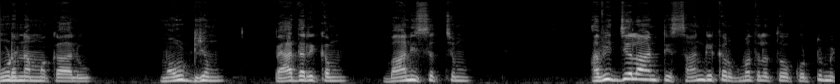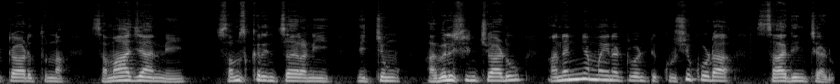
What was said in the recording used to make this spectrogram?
మూఢనమ్మకాలు మౌఢ్యం పేదరికం బానిసత్యం అవిద్య లాంటి సాంఘిక రుగ్మతలతో కొట్టుమిట్టాడుతున్న సమాజాన్ని సంస్కరించాలని నిత్యం అభిలషించాడు అనన్యమైనటువంటి కృషి కూడా సాధించాడు.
